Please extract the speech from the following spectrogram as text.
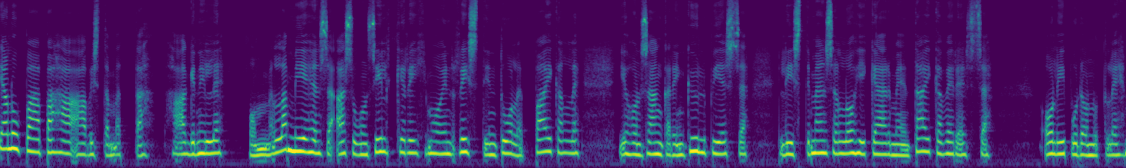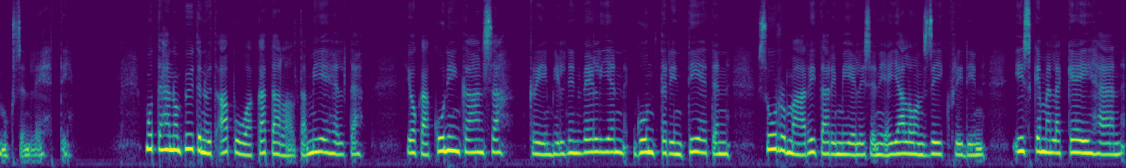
ja lupaa pahaa aavistamatta Hagenille ommella miehensä asuun silkkirihmoin ristin tuolle paikalle, johon sankarin kylpiessä listimänsä lohikäärmeen taikaveressä oli pudonnut lehmuksen lehti. Mutta hän on pyytänyt apua katalalta mieheltä, joka kuninkaansa Kriemhildin veljen Gunterin tieten surmaa ritarimielisen ja jalon Siegfriedin iskemällä keihään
